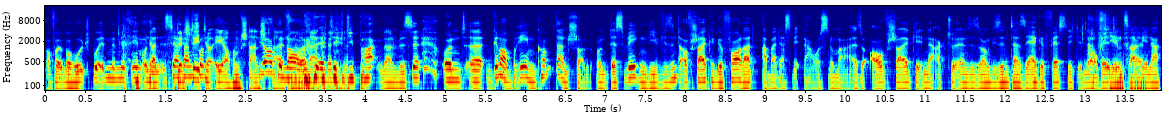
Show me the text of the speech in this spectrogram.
auf der Überholspur eben mitnehmen. Und dann ist ja der dann steht schon, doch eh auf dem Standstreifen. Ja, genau. die, die, parken da ein bisschen. Und äh, genau, Bremen kommt dann schon. Und deswegen, die sind auf Schalke gefordert, aber das wird eine Hausnummer. Also auf Schalke in der aktuellen Saison, die sind da sehr gefestigt in der auf Arena.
